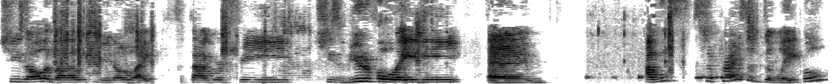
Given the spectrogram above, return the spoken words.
She's all about, you know, like photography. She's a beautiful lady. Um, I was surprised at the label,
